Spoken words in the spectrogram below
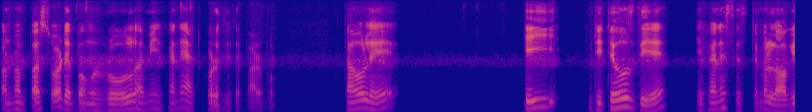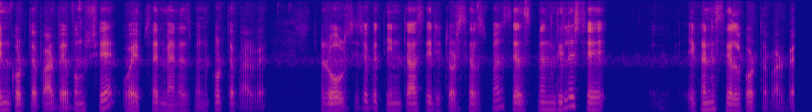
কনফার্ম পাসওয়ার্ড এবং রোল আমি এখানে অ্যাড করে দিতে পারব। তাহলে এই ডিটেলস দিয়ে এখানে সিস্টেমে লগ ইন করতে পারবে এবং সে ওয়েবসাইট ম্যানেজমেন্ট করতে পারবে। রোলস হিসেবে তিনটা আছে এডিটর সেলসম্যান সেলসম্যান দিলে সে এখানে সেল করতে পারবে।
